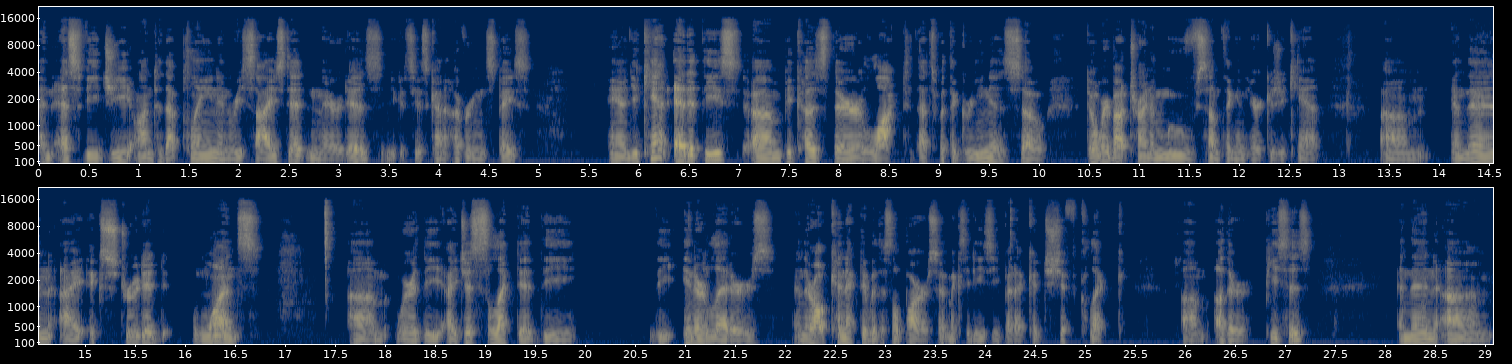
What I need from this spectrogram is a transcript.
an SVG onto that plane and resized it, and there it is. And you can see it's kind of hovering in space. And you can't edit these um, because they're locked. That's what the green is. So don't worry about trying to move something in here because you can't. Um, and then I extruded once um, where the I just selected the the inner letters and they're all connected with this little bar so it makes it easy but I could shift click um, other pieces and then um,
